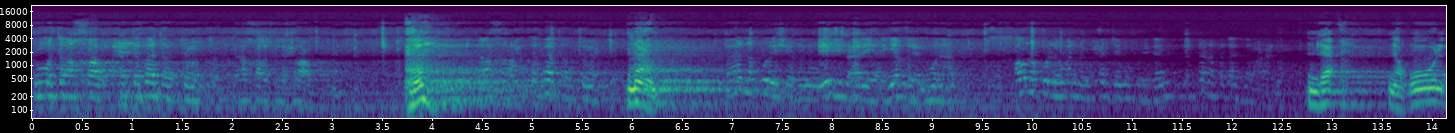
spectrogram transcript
ثم تأخر حتى فاته التمتع تأخر في الإحرام. ها؟ تأخر حتى فاته التمتع نعم. فهل نقول يا شيخ أنه يجب عليه أن يقرن هنا؟ أو نقول لو أنه حج مفردا لكان قد أدى معنا لا. نقول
